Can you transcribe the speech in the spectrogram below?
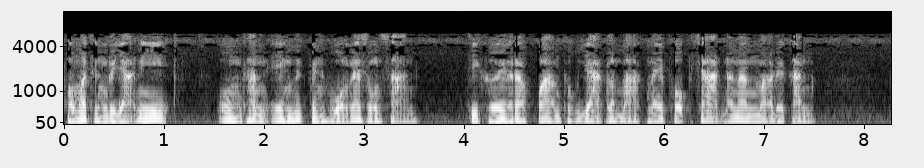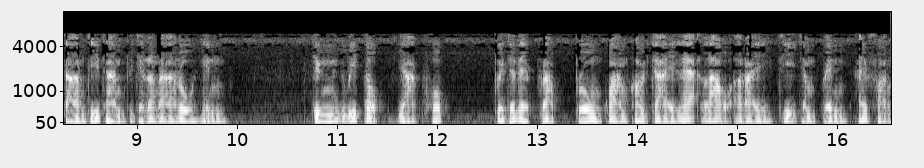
พอมาถึงระยะนี้ องค์ท่านเองนึกเป็นห่วงและสงสาร ที่เคยรับความทุกข์ยากลำบากในภพชาตินั้นๆมาด้วยกัน ตามที่ท่านพิจารณารู้เห็น จึงนึกวิตกอยากพบ เพื่อจะได้ปรับปรุงความเข้าใจและเล่าอะไรที่จำเป็นให้ฟัง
